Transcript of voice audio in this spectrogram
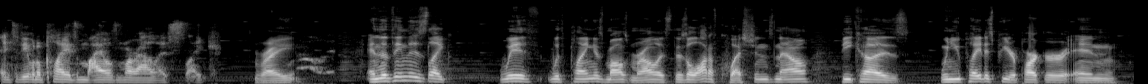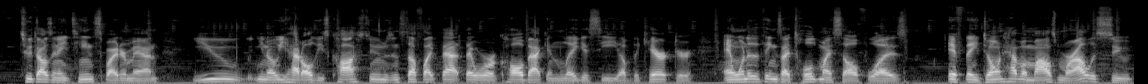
and to be able to play as Miles Morales, like, right? And the thing is, like, with with playing as Miles Morales, there's a lot of questions now because when you played as Peter Parker in 2018 Spider-Man, you you know you had all these costumes and stuff like that that were a callback and legacy of the character. And one of the things I told myself was, if they don't have a Miles Morales suit,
